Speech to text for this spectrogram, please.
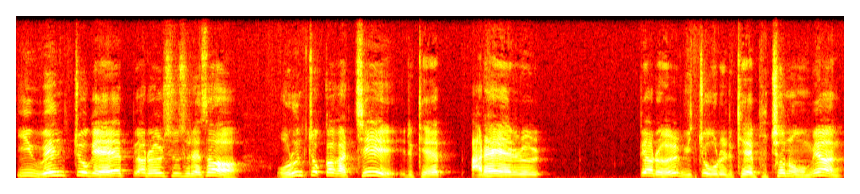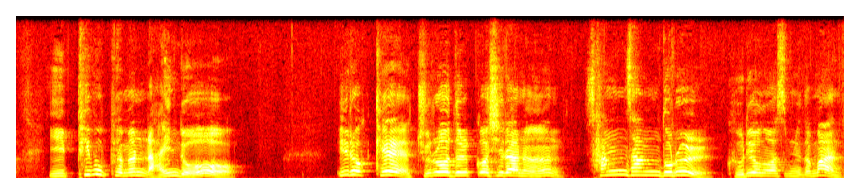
이 왼쪽에 뼈를 수술해서 오른쪽과 같이 이렇게 아래를 뼈를 위쪽으로 이렇게 붙여 놓으면 이 피부 표면 라인도 이렇게 줄어들 것이라는 상상도를 그려 놓았습니다만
